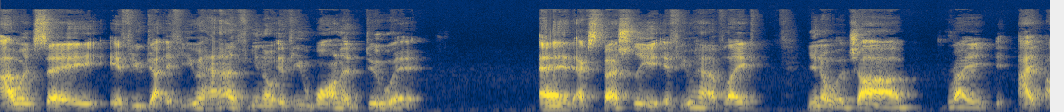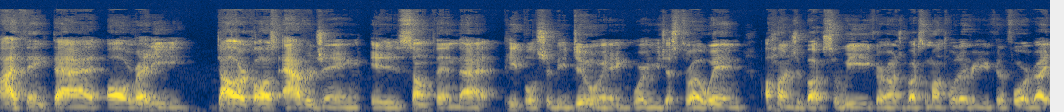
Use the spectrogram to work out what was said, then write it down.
I would say if you got if you have you know if you want to do it, and especially if you have like you know a job, right? I I think that already dollar cost averaging is something that people should be doing where you just throw in a hundred bucks a week or a hundred bucks a month whatever you could afford right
